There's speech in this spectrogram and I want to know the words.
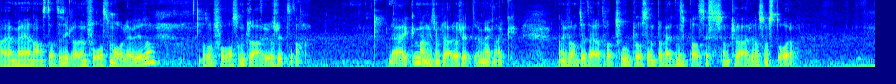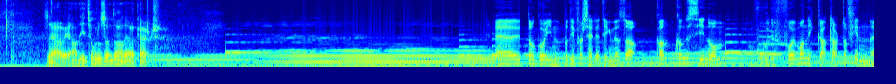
er jeg med en annen statistikk av de få som overlever, liksom. Og de få som klarer å slutte, da. Det er ikke mange som klarer å slutte med knark. Og vi fant ut der at det var 2% på verdensbasis som klarer og som står. Da. Så jeg er jo en av de 2 da. Det har jeg ikke hørt. Eh, uten å gå inn på de forskjellige tingene, så kan, kan, du si noe om hvorfor man ikke har klart å finne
